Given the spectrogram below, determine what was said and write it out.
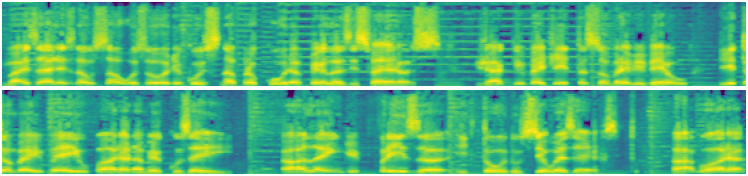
Mas eles não são os únicos na procura pelas esferas, já que Vegeta sobreviveu e também veio para Namekusei, além de Frieza e todo o seu exército. Agora,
